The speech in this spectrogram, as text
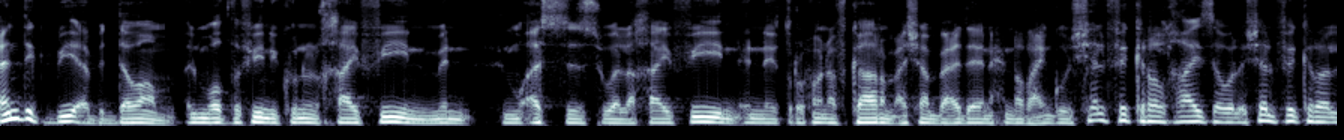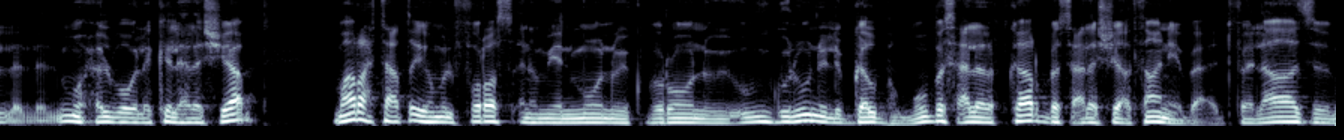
عندك بيئة بالدوام الموظفين يكونون خايفين من المؤسس ولا خايفين إنه يطرحون أفكارهم عشان بعدين إحنا راح نقول شو الفكرة الخايسة ولا شو الفكرة المو حلوة ولا كل هالأشياء؟ ما راح تعطيهم الفرص إنهم ينمون ويكبرون ويقولون اللي بقلبهم مو بس على الأفكار بس على أشياء ثانية بعد. فلازم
